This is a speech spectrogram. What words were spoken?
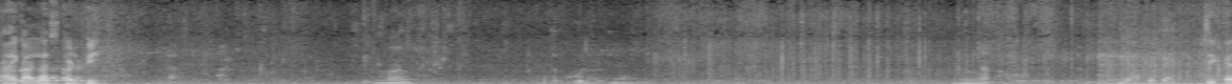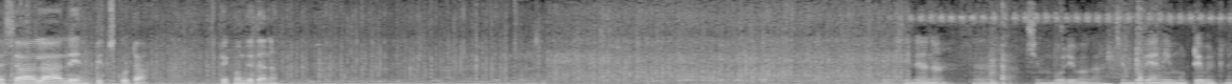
काय काढलास? खडपी. मग? ती कशाला आली पिचकुटा? फेकून देते ना दिल्या ना तर चिंबोरी बघा. चिंबोरी आणि मोठे भेटले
